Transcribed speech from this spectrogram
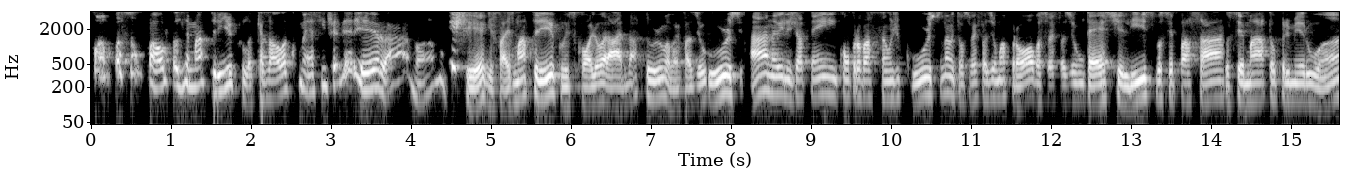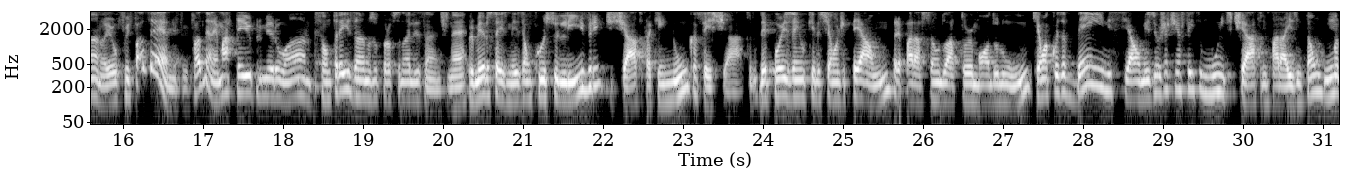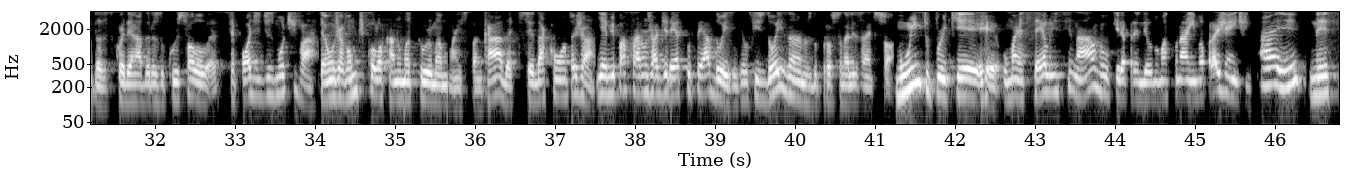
fomos para São Paulo fazer matrícula, que as aulas começam em fevereiro. Ah, vamos. E chega e faz matrícula, escolhe o horário da turma, vai fazer o curso. Ah, não, ele já tem comprovação de curso. Não, então você vai fazer uma prova, você vai fazer um teste ali. Se você passar, você mata o primeiro ano. Eu fui fazendo, fui fazendo. Eu matei o primeiro ano. São três anos o profissionalizante, né? Primeiro seis meses é um curso livre de teatro para quem nunca fez teatro. Depois vem o que eles chamam de PA1, preparação do ator módulo 1, que é uma coisa bem inicial mesmo. Eu já tinha feito muito teatro em Paraíso, então uma das coordenadoras do curso falou: você pode desmotivar. Então já vamos te colocar numa turma mais pancada que você dá conta já. E aí me passaram já direto pro PA2. Então eu fiz dois anos do profissionalizante só. Muito porque o Marcelo ensinava o que ele aprendeu no Macunaíma pra gente. Aí, nesse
